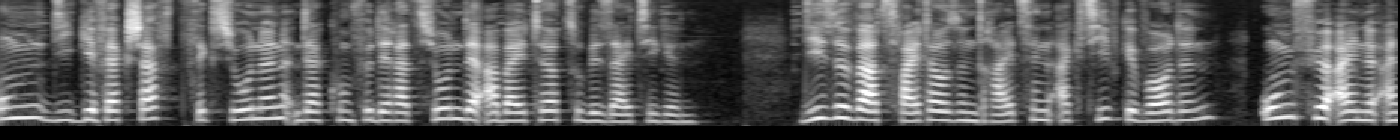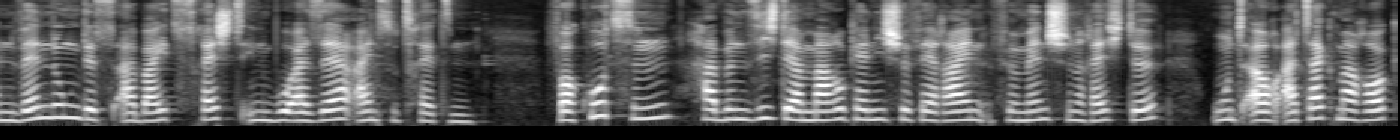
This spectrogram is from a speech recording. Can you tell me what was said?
um die Gewerkschaftssektionen der Konföderation der Arbeiter zu beseitigen. Diese war 2013 aktiv geworden, um für eine Anwendung des Arbeitsrechts in Boazer einzutreten. Vor kurzem haben sich der marokkanische Verein für Menschenrechte und auch Attac Maroc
